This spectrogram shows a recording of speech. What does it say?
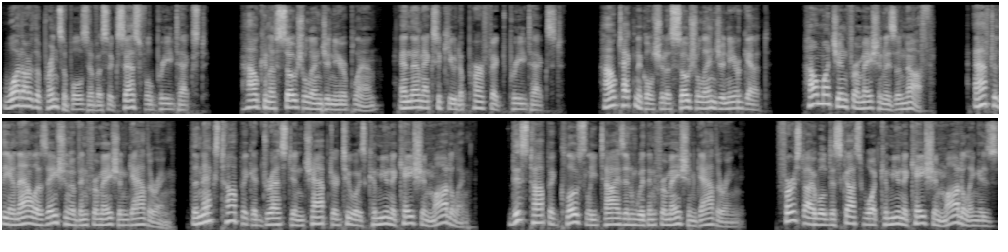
What are the principles of a successful pretext? How can a social engineer plan and then execute a perfect pretext. How technical should a social engineer get? How much information is enough? After the analysis of information gathering, the next topic addressed in Chapter 2 is communication modeling. This topic closely ties in with information gathering. First I will discuss what communication modeling is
